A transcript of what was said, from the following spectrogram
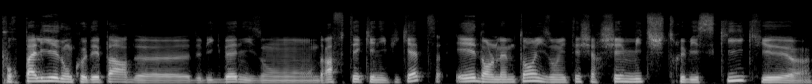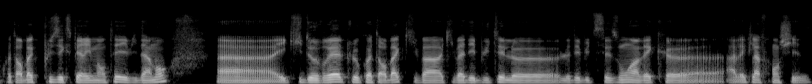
pour pallier donc au départ de, de, Big Ben, ils ont drafté Kenny Pickett et dans le même temps ils ont été chercher Mitch Trubisky qui est un quarterback plus expérimenté évidemment. et qui devrait être le quarterback qui va, qui va débuter le, le début de saison avec, avec la franchise.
